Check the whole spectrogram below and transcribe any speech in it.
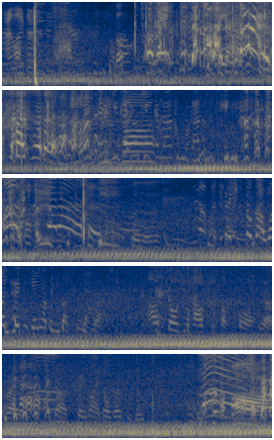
I like that. Okay, that's all I said! you guys, you seen that. oh, shut up! you still got one person getting up, but you got two now. I'll show you how to support. Yeah, right. That's a straight line, no mercy, dude. Yeah.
